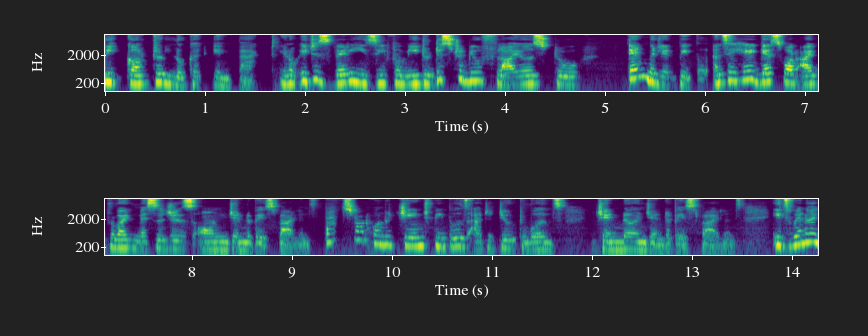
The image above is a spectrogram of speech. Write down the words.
We got to look at impact. You know, it is very easy for me to distribute flyers to 10 million people and say, hey, guess what? I provide messages on gender based violence. That's not going to change people's attitude towards gender and gender based violence. It's when I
